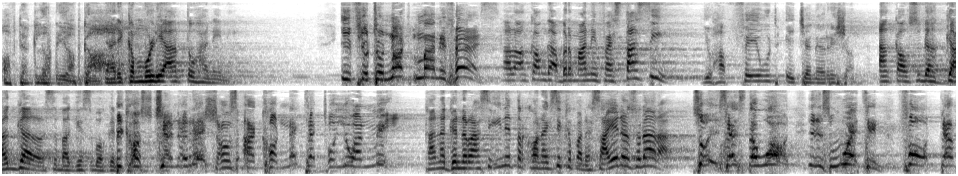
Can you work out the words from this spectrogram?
of the glory of God. Dari kemuliaan Tuhan ini. If you do not manifest, Kalau engkau nggak bermanifestasi, you have failed a generation. engkau sudah gagal sebagai sebuah generasi. Because generations are connected to you and me. Karena generasi ini terkoneksi kepada saya dan saudara. So it says the world is waiting for the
